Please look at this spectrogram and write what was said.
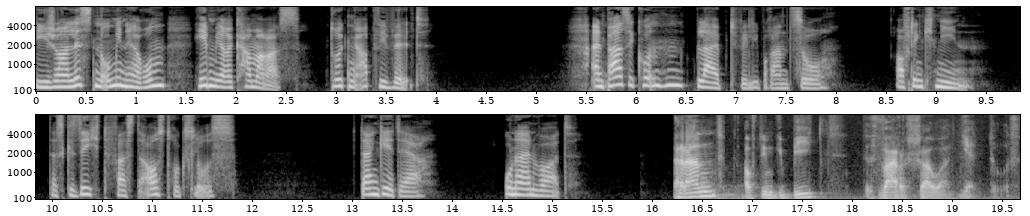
Die Journalisten um ihn herum heben ihre Kameras, drücken ab wie wild. Ein paar Sekunden bleibt Willy Brandt so, auf den Knien, das Gesicht fast ausdruckslos. Dann geht er, ohne ein Wort. Brand auf dem Gebiet des Warschauer Ghettos.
